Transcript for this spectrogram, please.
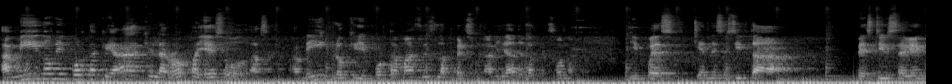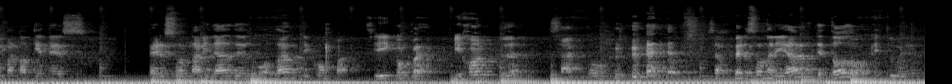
a mí no me importa que, ah, que la ropa y eso, a mí lo que importa más es la personalidad de la persona y pues quién necesita vestirse bien cuando tienes personalidad desbordante, compa. Sí, compa, viejón, ¿verdad? Exacto. o sea, personalidad ante todo. Estuve, ¿eh?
